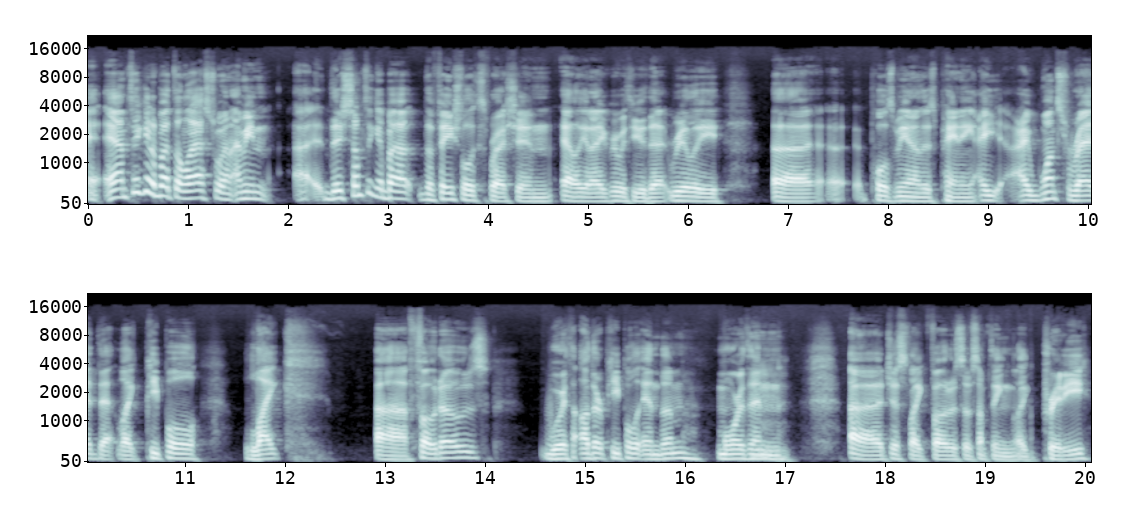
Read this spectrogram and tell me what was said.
And I'm thinking about the last one. I mean, uh, there's something about the facial expression, Elliot. I agree with you that really uh, uh, pulls me in on this painting. I I once read that like people like uh, photos with other people in them more than uh, just like photos of something like pretty.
